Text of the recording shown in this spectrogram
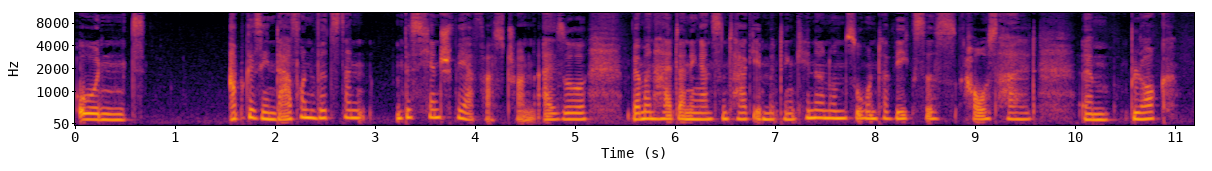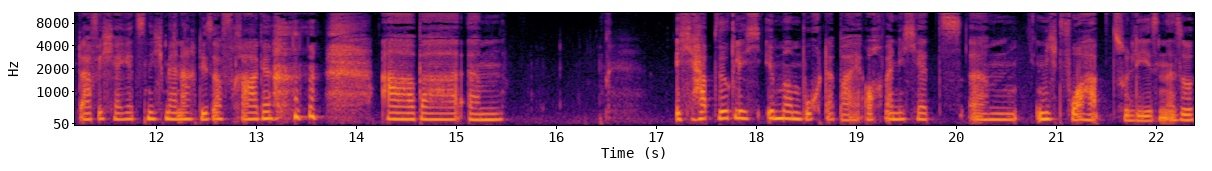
Und abgesehen davon wird's dann ein bisschen schwer fast schon. Also wenn man halt dann den ganzen Tag eben mit den Kindern und so unterwegs ist, Haushalt, ähm, Blog, darf ich ja jetzt nicht mehr nach dieser Frage. Aber ähm, ich habe wirklich immer ein Buch dabei, auch wenn ich jetzt ähm, nicht vorhab zu lesen. Also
